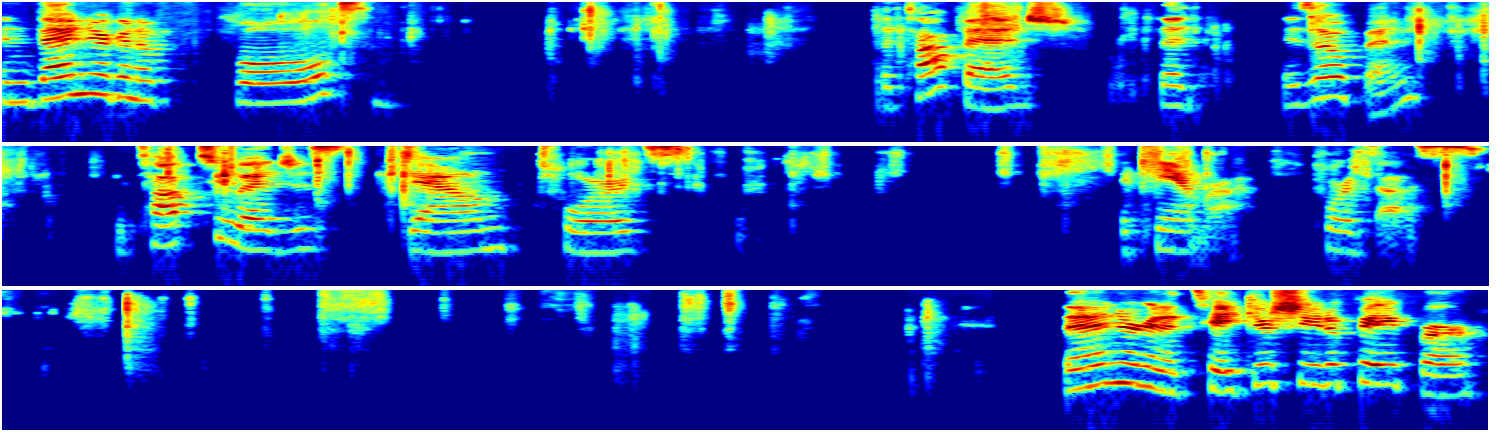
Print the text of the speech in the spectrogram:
And then you're gonna fold the top edge that is open the top two edges down towards the camera, towards us. Then you're gonna take your sheet of paper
